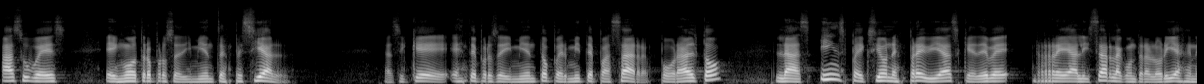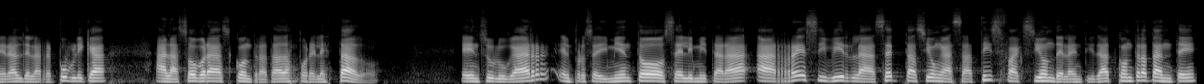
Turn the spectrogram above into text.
a su vez en otro procedimiento especial. Así que este procedimiento permite pasar por alto las inspecciones previas que debe realizar la Contraloría General de la República a las obras contratadas por el Estado. En su lugar, el procedimiento se limitará a recibir la aceptación a satisfacción de la entidad contratante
